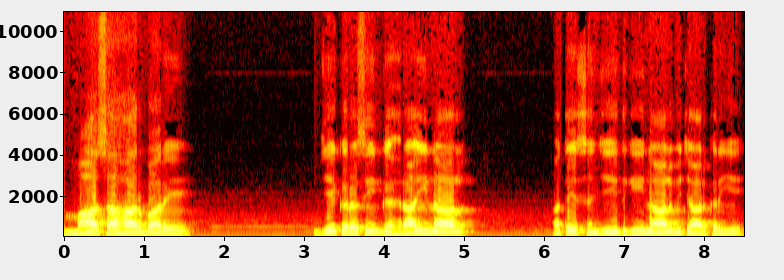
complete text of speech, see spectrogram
ਮਾਸਾਹਾਰ ਬਾਰੇ ਜੇਕਰ ਅਸੀਂ ਗਹਿਰਾਈ ਨਾਲ ਅਤੇ ਸੰਜੀਦਗੀ ਨਾਲ ਵਿਚਾਰ ਕਰੀਏ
